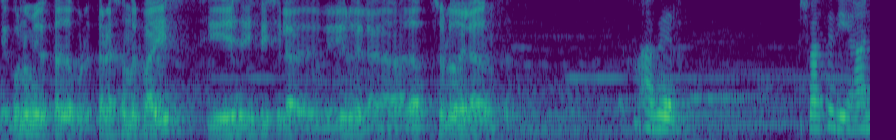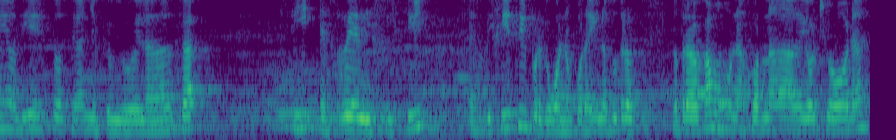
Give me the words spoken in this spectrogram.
económico que está atravesando el país, si es difícil eh, vivir de la, solo de la danza. A ver, yo hace 10 años, 10, 12 años que vivo de la danza, sí es re difícil, es difícil porque bueno, por ahí nosotros no trabajamos una jornada de 8 horas,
